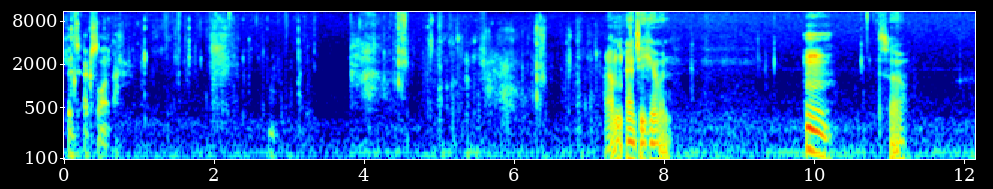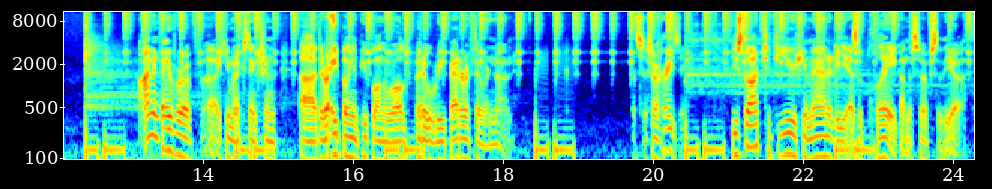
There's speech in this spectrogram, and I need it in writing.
It's excellent. I'm anti human. Mm. So. I'm in favor of uh, human extinction. Uh, there are 8 billion people on the world, but it would be better if there were none. That's just Sure. crazy. You start to view humanity as a plague on the surface of the earth.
